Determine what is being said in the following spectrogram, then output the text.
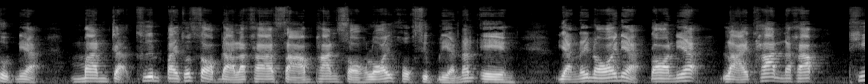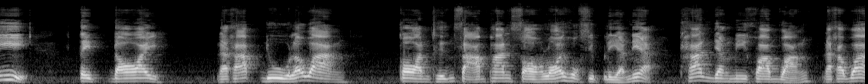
สุดเนี่ยมันจะขึ้นไปทดสอบด่านราคา 3,260 เหรียญนั่นเอง อย่างน้อยๆเนี่ยตอนนี้หลายท่านนะครับที่ ติดดอยนะครับ อยู่ระหว่างก่อนถึง 3,260 เหรียญเนี่ยท่านยังมีความหวังนะครับว่า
